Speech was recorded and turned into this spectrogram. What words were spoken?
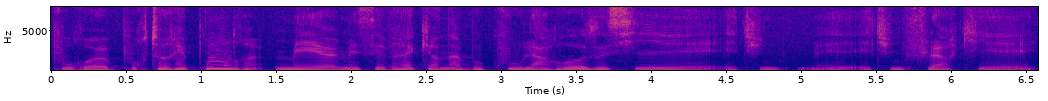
pour, euh, pour te répondre, mais, mais c'est vrai qu'il y en a beaucoup. La rose aussi est, une, est une fleur qui est,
